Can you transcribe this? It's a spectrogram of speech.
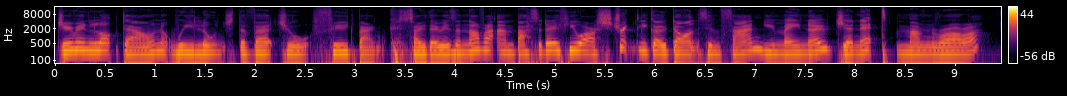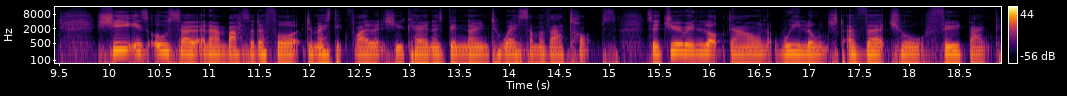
During lockdown, we launched the virtual food bank. So there is another ambassador. If you are a Strictly Go Dancing fan, you may know Jeanette Manrara. She is also an ambassador for Domestic Violence UK and has been known to wear some of our tops. So during lockdown, we launched a virtual food bank.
